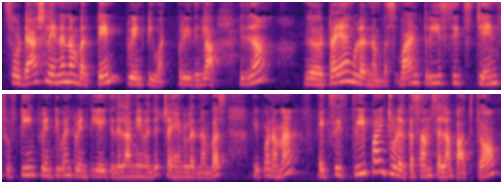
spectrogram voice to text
ஸோ டேஷில் என்ன நம்பர் டென் டுவெண்ட்டி ஒன் புரியுதுங்களா? இதுதான் triangular numbers one three six ten fifteen twenty one twenty eight இது எல்லாமே வந்து ட்ரையாங்குலர் நம்பர்ஸ் இப்போ நம்ம எக்ஸைஸ் த்ரீ பாயிண்ட் டூவில் இருக்க சம்ஸ் எல்லாம் பார்த்துட்டோம்.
